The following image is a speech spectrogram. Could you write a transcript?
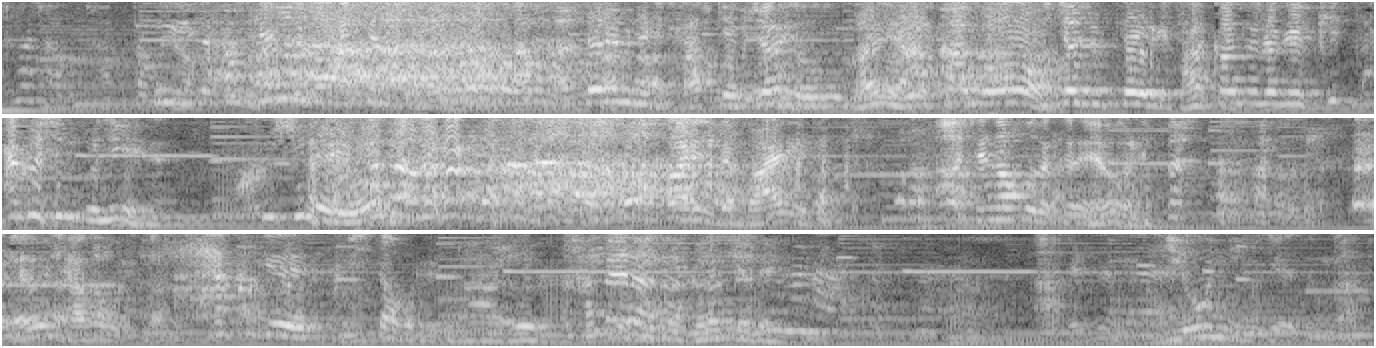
키가 작고 작다고. 이게 작게 텔레비는 이렇게 작게 보셔요. 아니 아까도 붙여줄 때 이렇게. 아까도 저기 키 작으신 분이 크시네요. 아니, 많이. 아, 생각보다 크네요. 매우 작아 보니까. 다 크게 크시다고 그래요. 아, 그 카메라가 그렇게 돼. 아, 그래서 귀여운 이미지에서인가?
